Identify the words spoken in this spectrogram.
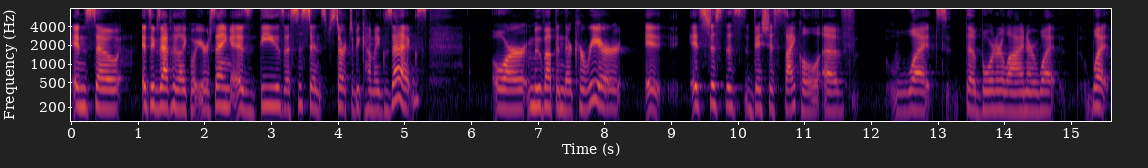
And so it's exactly like what you're saying as these assistants start to become execs or move up in their career, it it's just this vicious cycle of what the borderline or what what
